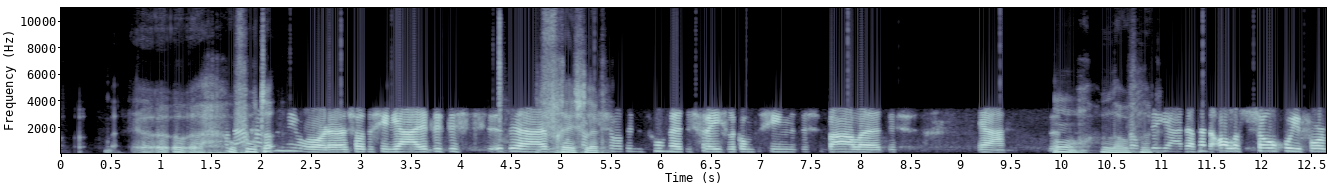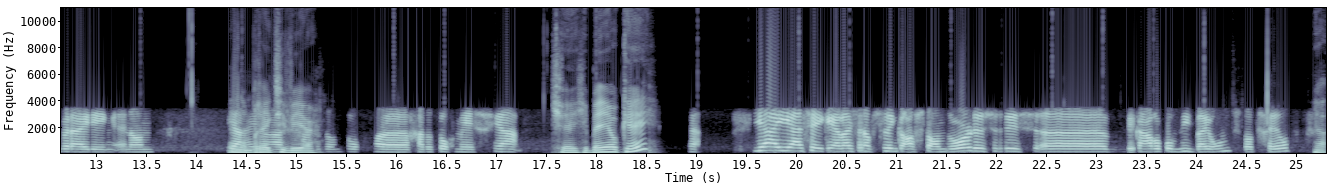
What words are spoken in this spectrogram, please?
uh, hoe voelt dat? Het niet worden, zo te zien. Ja, het, het is ja, vreselijk. Het is wat in de schoenen. Het is vreselijk om te zien. Het is balen. Het is, ja. Ongelooflijk. Dat, ja, dat is alles zo'n goede voorbereiding. En dan, en dan breekt hij weer. Het, dan toch, gaat het toch mis, ja. Jeetje, ben je oké? Okay? Ja, ja, zeker. Ja, wij zijn op flinke afstand hoor. Dus het is, uh, de kabel komt niet bij ons, dat scheelt. Ja.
